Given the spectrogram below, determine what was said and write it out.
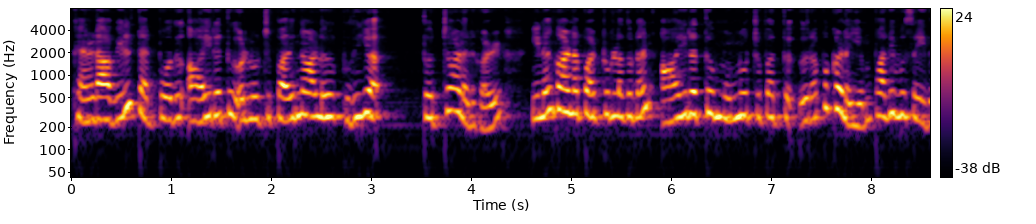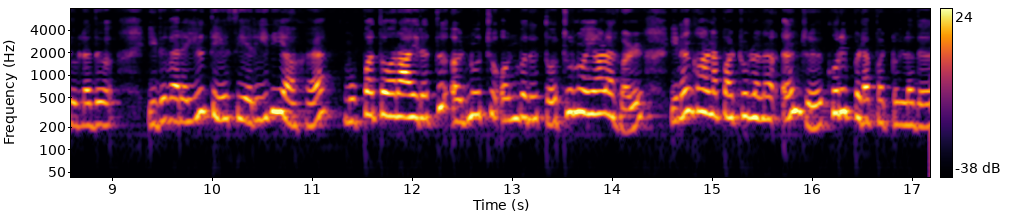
கனடாவில் தற்போது ஆயிரத்து எழுநூற்று பதினாலு புதிய தொற்றாளர்கள் இனங்காணப்பட்டுள்ளதுடன் ஆயிரத்து முன்னூற்று பத்து இறப்புகளையும் பதிவு செய்துள்ளது. இதுவரையில் தேசிய ரீதியாக முப்பத்தோராயிரத்து எண்ணூற்று ஒன்பது தொற்று நோயாளர்கள் இனங்காணப்பட்டுள்ளனர் என்று குறிப்பிடப்பட்டுள்ளது.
